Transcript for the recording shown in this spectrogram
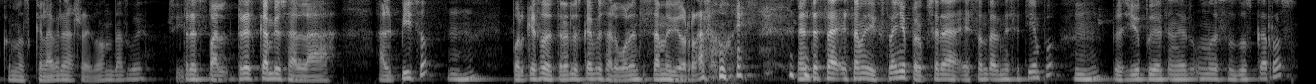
Con las calaveras redondas, güey. Sí, tres, sí, tres cambios a la, al piso. Porque eso de traer los cambios al volante está medio raro, güey. Está, está medio extraño, pero pues era estándar en ese tiempo. Pero si yo pudiera tener uno de esos dos carros.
